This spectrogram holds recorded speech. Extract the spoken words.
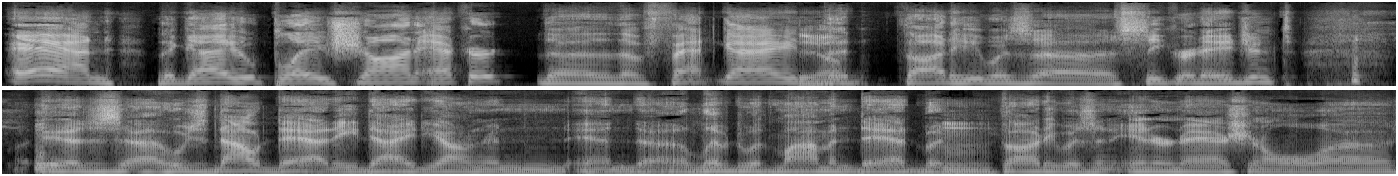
and the guy who plays Shawn Eckardt, the the fat guy that thought he was a secret agent, is uh, who's now dead. He died young and and uh, lived with mom and dad, but thought he was an international uh,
